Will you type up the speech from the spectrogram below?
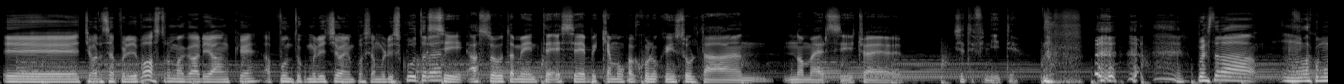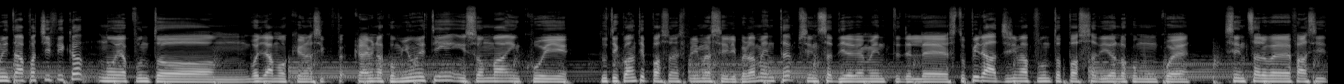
e ci fate sapere il vostro magari anche, appunto come dicevo, ne possiamo discutere. Sì, assolutamente, e se becchiamo qualcuno che insulta, no merci, cioè siete finiti. Questa è una, una comunità pacifica. Noi, appunto, mh, vogliamo che una, si crei una community, insomma, in cui tutti quanti possano esprimersi liberamente, senza dire ovviamente delle stupidaggini, ma appunto possa dirlo comunque senza dover farsi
